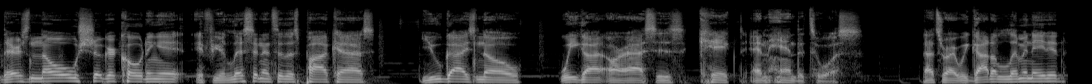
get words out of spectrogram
there's no sugarcoating it. If you're listening to this podcast, you guys know we got our asses kicked and handed to us. That's right, we got eliminated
